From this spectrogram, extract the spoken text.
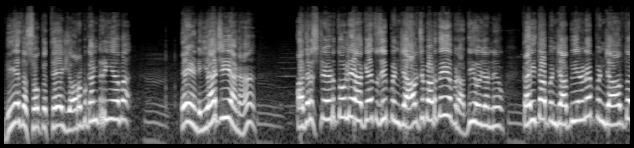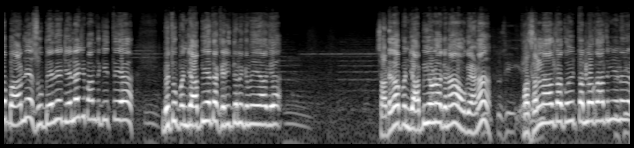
ਵੀ ਇਹ ਦੱਸੋ ਕਿੱਥੇ, ਯੂਰਪ ਕੰਟਰੀਆਂ ਵਾ? ਇਹ ਇੰਡੀਆ 'ਚ ਹੀ ਆ ਨਾ? ਅਦਰ ਸਟੇਟ ਤੋਂ ਲਿਆ ਕੇ ਤੁਸੀਂ ਪੰਜਾਬ 'ਚ ਵੜਦੇ ਹੀ ਅਪਰਾਧੀ ਹੋ ਜਾਂਦੇ ਹੋ। ਕਈ ਤਾਂ ਪੰਜਾਬੀ ਇਹਨਾਂ ਨੇ ਪੰਜਾਬ ਤੋਂ ਬਾਹਰਲੇ ਸੂਬਿਆਂ ਦੀਆਂ ਜੇਲ੍ਹਾਂ 'ਚ ਬੰਦ ਕੀਤੇ ਆ। ਵੀ ਤੂੰ ਪੰਜਾਬੀਆਂ ਤਾਂ ਖਰੀਦਣ ਕਿਵੇਂ ਆ ਗਿਆ? ਸਾਡੇ ਤਾਂ ਪੰਜਾਬੀ ਹੋਣਾ ਗੁਨਾਹ ਹੋ ਗਿਆ ਨਾ। ਤੁਸੀਂ ਫਸਲ ਨਾਲ ਤਾਂ ਕੋਈ ਤਲੁਕਾਤ ਨਹੀਂ ਇਹਨਾਂ ਦਾ।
